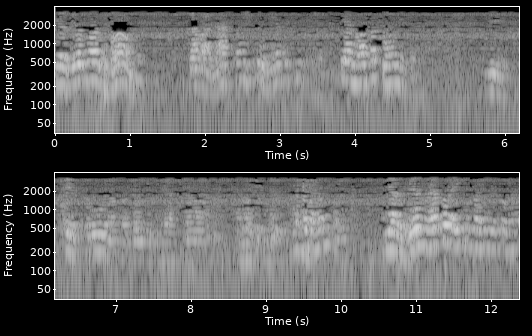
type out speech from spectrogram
e às vezes nós vamos trabalhar com instrumentos que é a nossa tônica. De censura, nossa tônica de reação, a nossa Nós trabalhamos com isso. E às vezes não é por aí que nós vamos retornar.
